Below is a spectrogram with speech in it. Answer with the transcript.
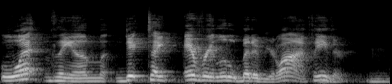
let them dictate every little bit of your life either. Mm-hmm.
